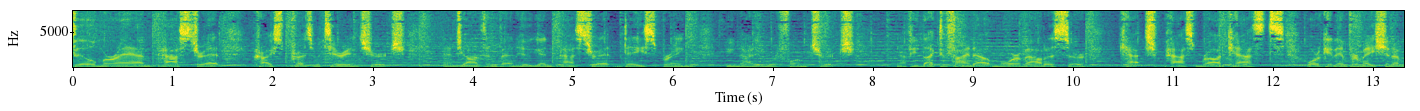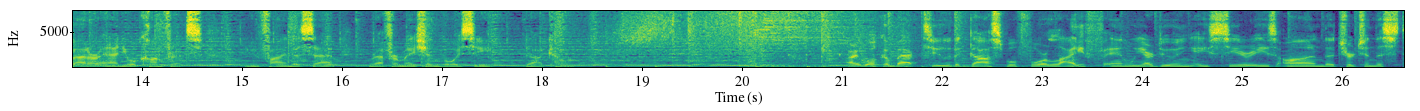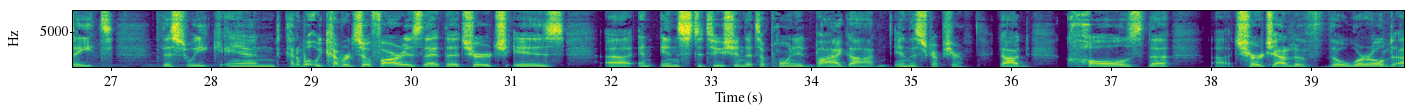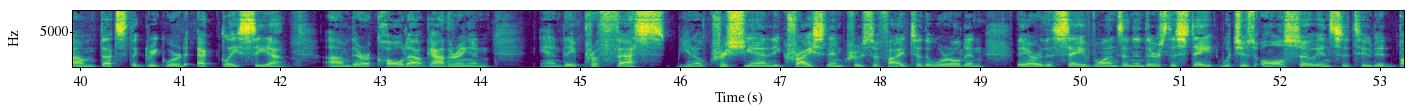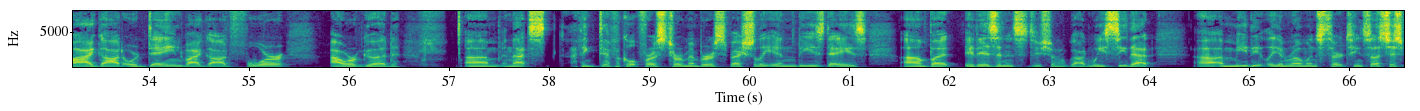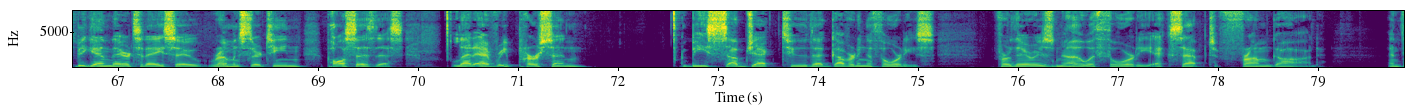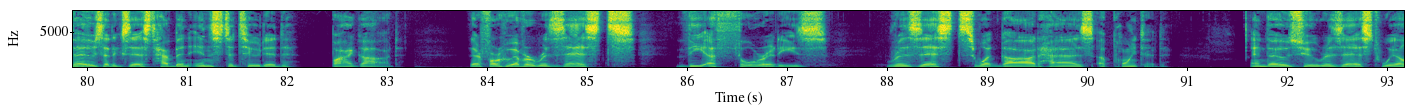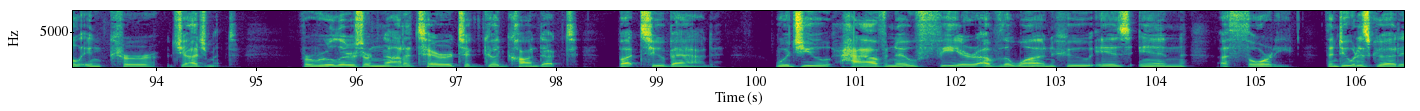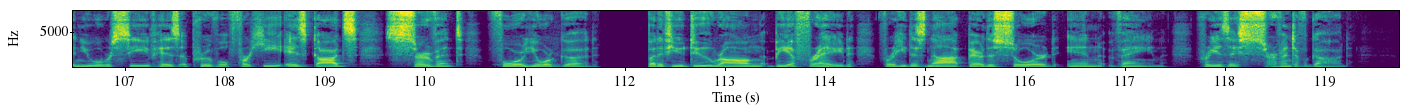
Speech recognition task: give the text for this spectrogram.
Phil Moran, pastor at Christ Presbyterian Church, and Jonathan Van Hugen, pastor at Day Spring United Reformed Church. Now, if you'd like to find out more about us or catch past broadcasts or get information about our annual conference, you can find us at reformationboise.com. All right, welcome back to the Gospel for Life, and we are doing a series on the church in the state this week. And kind of what we covered so far is that the church is uh, an institution that's appointed by God in the Scripture. God calls the uh, church out of the world. Um, that's the Greek word ekklesia. Um, they're a called out gathering, and and they profess, you know, Christianity, Christ, them crucified to the world, and they are the saved ones. And then there's the state, which is also instituted by God, ordained by God for our good. Um, and that's, I think, difficult for us to remember, especially in these days. Um, but it is an institution of God. We see that uh, immediately in Romans 13. So let's just begin there today. So, Romans 13, Paul says this Let every person be subject to the governing authorities, for there is no authority except from God, and those that exist have been instituted by God. Therefore, whoever resists the authorities resists what God has appointed, and those who resist will incur judgment. For rulers are not a terror to good conduct, but to bad. Would you have no fear of the one who is in authority? Then do what is good, and you will receive his approval, for he is God's servant for your good. But if you do wrong, be afraid, for he does not bear the sword in vain, for he is a servant of God,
